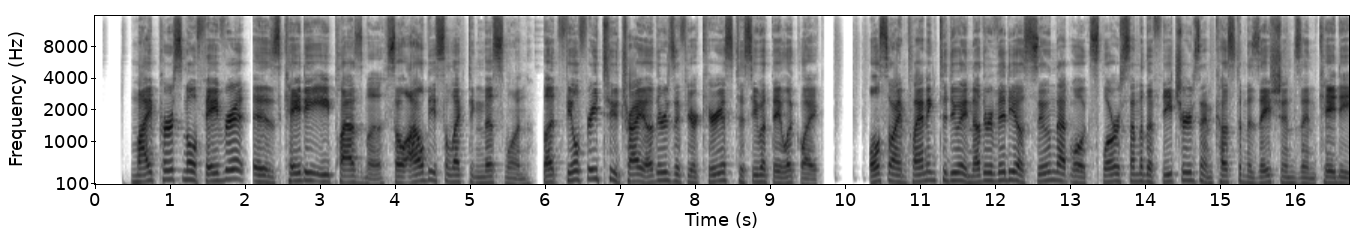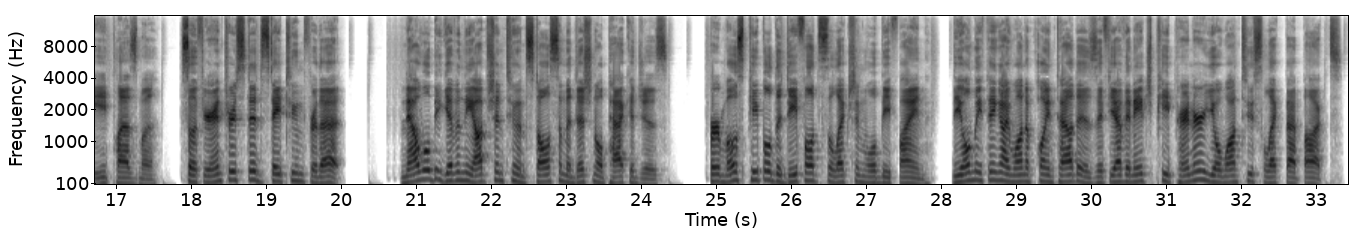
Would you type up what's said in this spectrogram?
My personal favorite is KDE Plasma, so I'll be selecting this one, but feel free to try others if you're curious to see what they look like. Also, I'm planning to do another video soon that will explore some of the features and customizations in KDE Plasma. So if you're interested, stay tuned for that. Now we'll be given the option to install some additional packages. For most people, the default selection will be fine. The only thing I want to point out is if you have an HP printer, you'll want to select that box.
